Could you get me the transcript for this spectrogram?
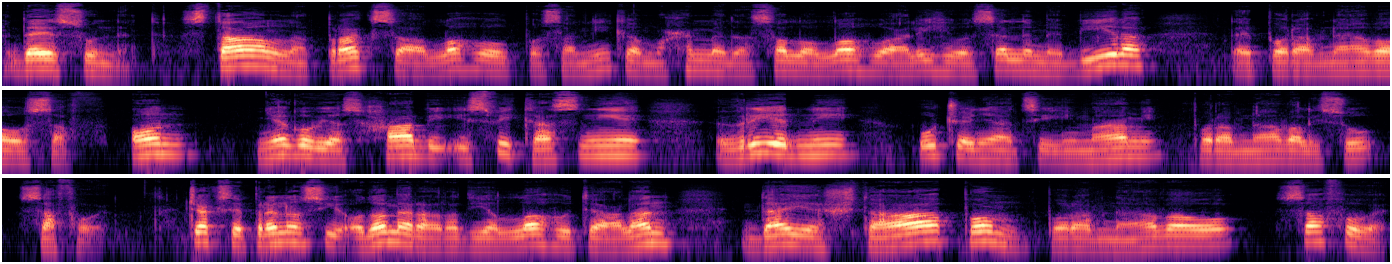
da je sunnet. Stalna praksa Allahovog poslanika Muhammeda sallallahu alihi wasallam je bila da je poravnavao saf. On, njegovi ashabi i svi kasnije vrijedni učenjaci i imami poravnavali su safove. Čak se prenosi od Omera radijallahu ta'alan da je štapom poravnavao safove.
